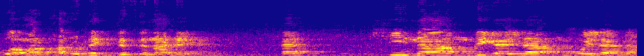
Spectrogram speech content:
তো আমার ভালো ঠেকতেছে না হে। হ্যাঁ? কি নাম দিগাইলাম কইলা না।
